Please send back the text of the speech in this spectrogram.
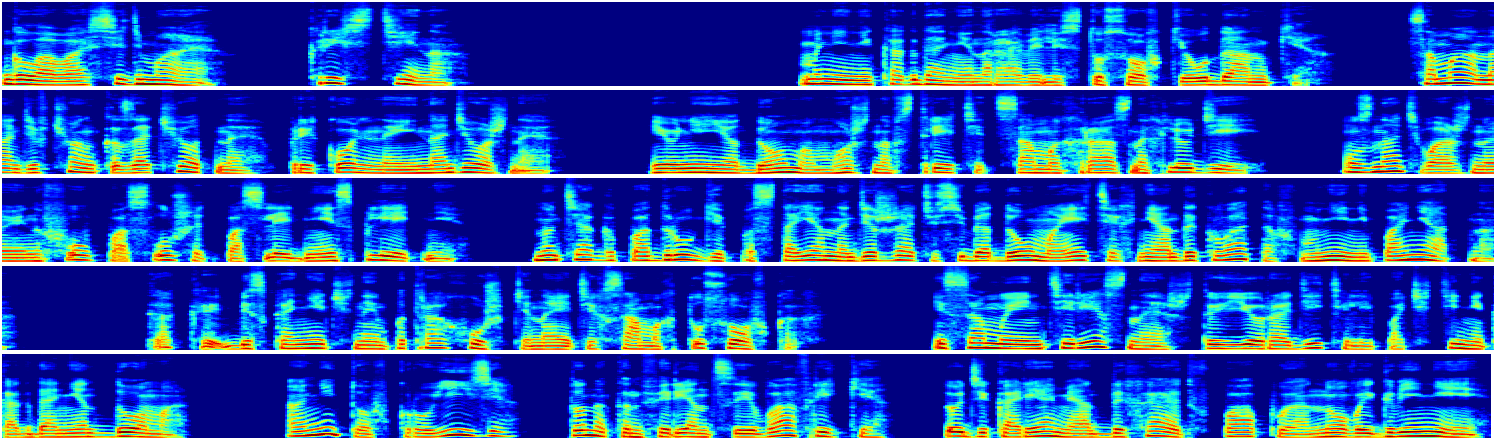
Глава седьмая. Кристина. Мне никогда не нравились тусовки у Данки. Сама она девчонка зачетная, прикольная и надежная. И у нее дома можно встретить самых разных людей, узнать важную инфу, послушать последние сплетни. Но тяга подруги постоянно держать у себя дома этих неадекватов мне непонятна. Как и бесконечные потрохушки на этих самых тусовках. И самое интересное, что ее родителей почти никогда нет дома. Они то в круизе, то на конференции в Африке, то дикарями отдыхают в Папуа, Новой Гвинее.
